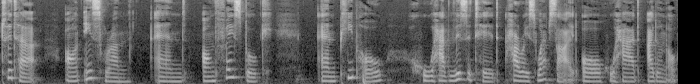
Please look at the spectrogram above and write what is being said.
Twitter, on Instagram, and on Facebook, and people who had visited Harry's website or who had I don't know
